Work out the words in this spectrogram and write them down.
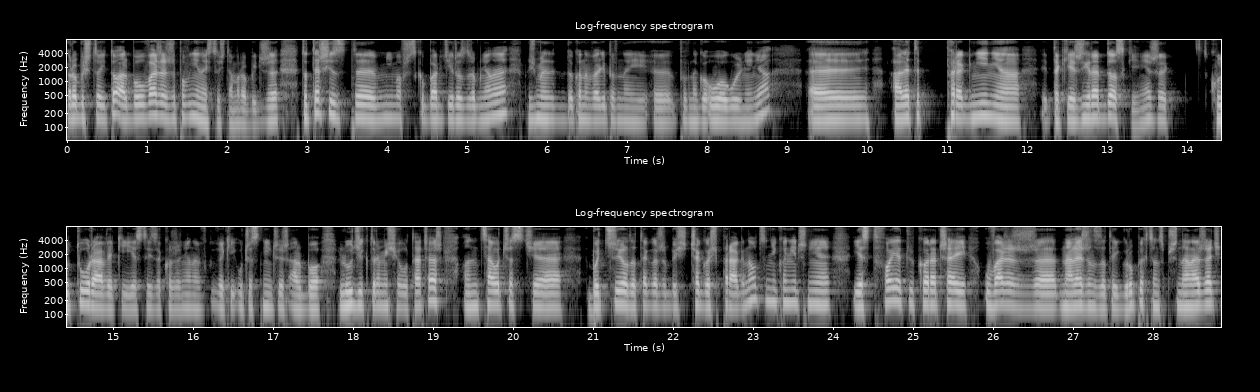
robisz to i to, albo uważasz, że powinieneś coś tam robić, że to też jest e, mimo wszystko bardziej rozdrobnione. Myśmy dokonywali pewnej, e, pewnego uogólnienia, ale te pragnienia takie girardowskie, nie? że kultura, w jakiej jesteś zakorzeniony, w- jakiej uczestniczysz, albo ludzie, którymi się otaczasz, one cały czas cię bodźcują do tego, żebyś czegoś pragnął, co niekoniecznie jest twoje, tylko raczej uważasz, że należąc do tej grupy, chcąc przynależeć,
